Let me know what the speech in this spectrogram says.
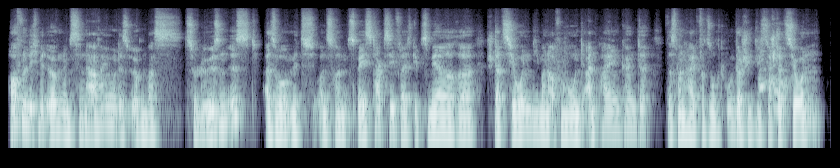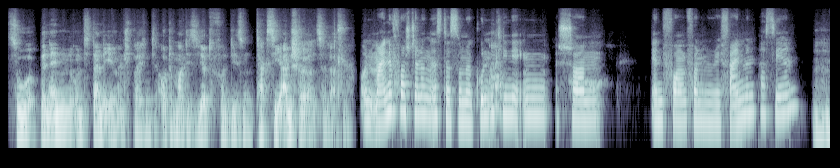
Hoffentlich mit irgendeinem Szenario, das irgendwas zu lösen ist. Also mit unserem Space Taxi, vielleicht gibt es mehrere Stationen, die man auf dem Mond anpeilen könnte, dass man halt versucht, unterschiedlichste Stationen zu benennen und dann eben entsprechend automatisiert von diesem Taxi ansteuern zu lassen. Und meine Vorstellung ist, dass so eine Kundenkliniken schon in Form von einem Refinement passieren. Mhm.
